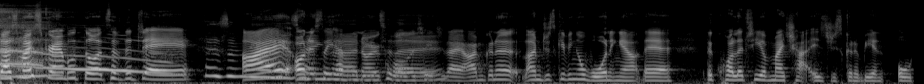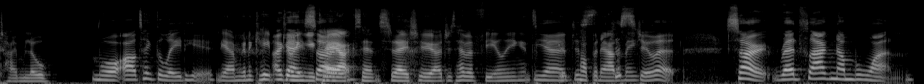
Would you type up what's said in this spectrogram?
that's my scrambled thoughts of the day. I honestly have no quality today. I'm gonna. I'm just giving a warning out there. The quality of my chat is just gonna be an all-time low. Well, I'll take the lead here. Yeah, I'm gonna keep Okay, doing UK so- accents today too. I just have a feeling it's, yeah, it's just, popping out just of me. do it. So, red flag number one.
